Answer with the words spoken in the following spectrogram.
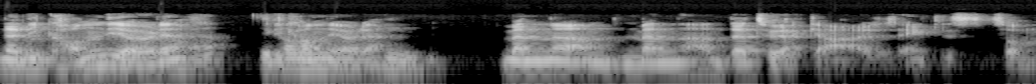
Nei, de kan gjøre det. Ja, de, de kan, kan, gjøre det. Mm. Men, eh, men, eh, det tror jeg ikke er egentlig sånn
